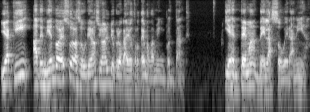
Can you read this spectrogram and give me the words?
Y aquí, atendiendo a eso de la seguridad nacional, yo creo que hay otro tema también importante, y es el tema de la soberanía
